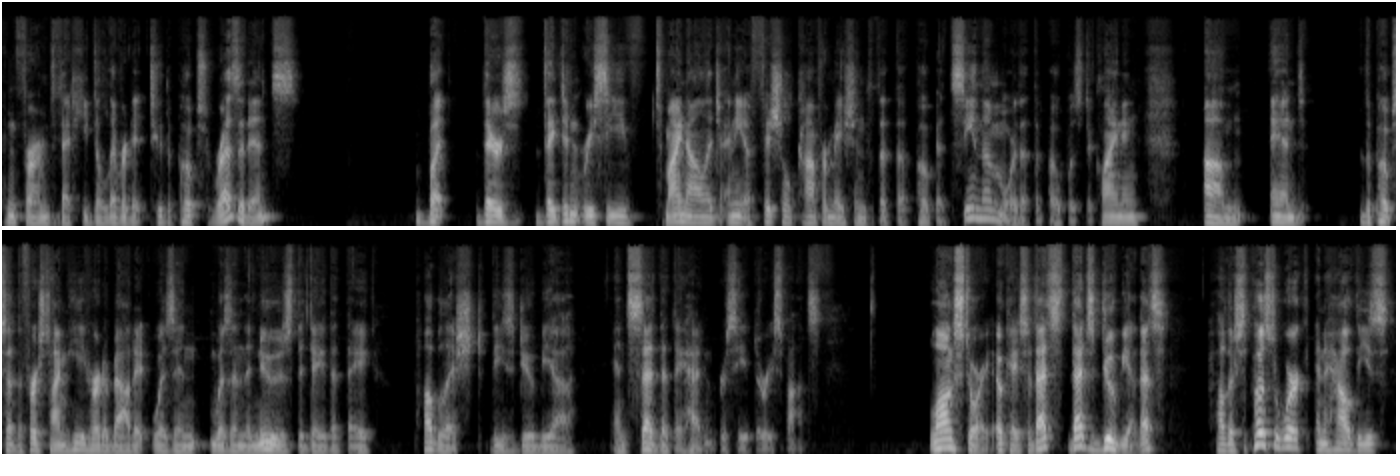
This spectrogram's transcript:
confirmed that he delivered it to the pope's residence but there's they didn't receive to my knowledge any official confirmation that the pope had seen them or that the pope was declining. Um, and the pope said the first time he heard about it was in was in the news the day that they published these dubia and said that they hadn't received a response. Long story. Okay so that's that's dubia. That's how they're supposed to work and how these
